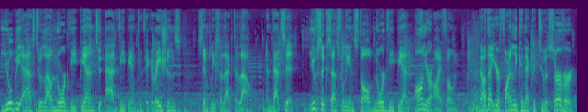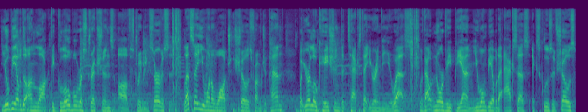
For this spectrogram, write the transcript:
you'll be asked to allow NordVPN to add VPN configurations, simply select allow. And that's it. You've successfully installed NordVPN on your iPhone. Now that you're finally connected to a server, you'll be able to unlock the global restrictions of streaming services. Let's say you want to watch shows from Japan, but your location detects that you're in the US. Without NordVPN, you won't be able to access exclusive shows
